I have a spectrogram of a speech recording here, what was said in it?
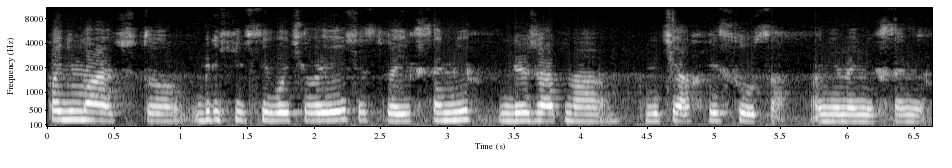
понимают, что грехи всего человечества, их самих, лежат на плечах Иисуса, а не на них самих.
